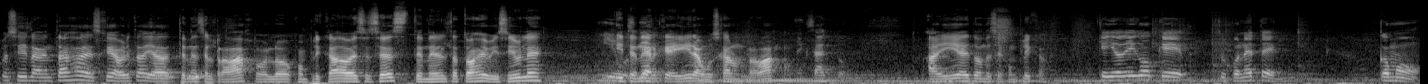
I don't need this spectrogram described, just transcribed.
Pues sí, la ventaja es que ahorita ya tienes el trabajo. Lo complicado a veces es tener el tatuaje visible y, tener que ir a buscar un trabajo. Exacto. Ahí es donde se complica. Que yo digo que, suponete, como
